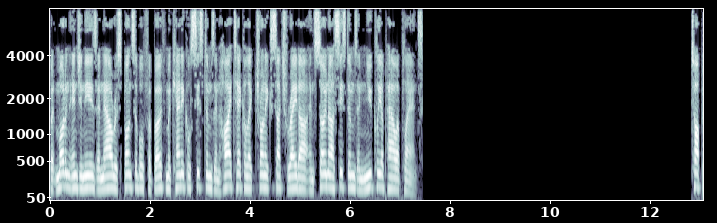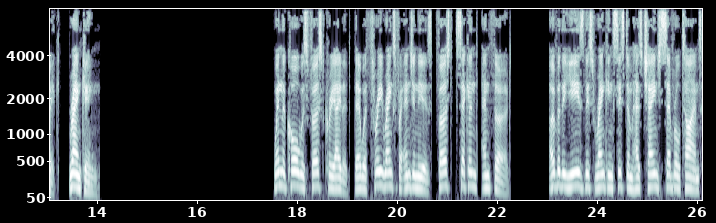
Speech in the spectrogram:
but modern engineers are now responsible for both mechanical systems and high-tech electronics such radar and sonar systems and nuclear power plants. Ranking When the Corps was first created, there were three ranks for engineers, first, second, and third. Over the years this ranking system has changed several times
